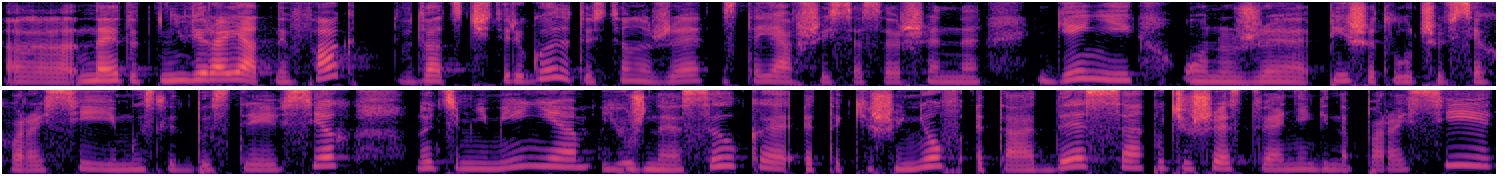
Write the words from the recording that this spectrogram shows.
э, на этот невероятный факт, в 24 года, то есть он уже состоявшийся совершенно гений, он уже пишет лучше всех в России и мыслит быстрее всех, но тем не менее южная ссылка — это Кишинев, это Одесса, путешествие Онегина по России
